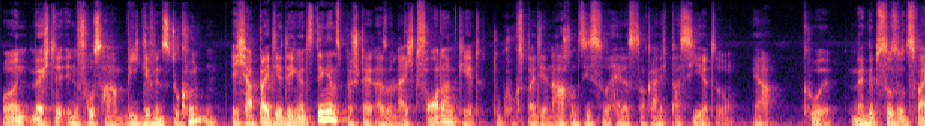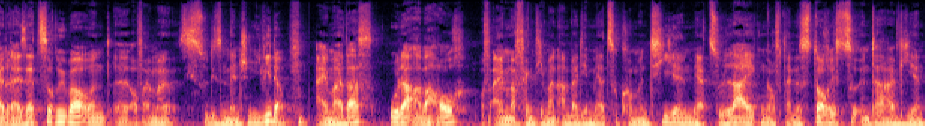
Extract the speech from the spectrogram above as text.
und möchte Infos haben. Wie gewinnst du Kunden? Ich habe bei dir Dingens Dingens bestellt, also leicht fordernd geht. Du guckst bei dir nach und siehst so, hey, das ist doch gar nicht passiert. So, ja, cool. Und dann gibst du so zwei, drei Sätze rüber und äh, auf einmal siehst du diesen Menschen nie wieder. Einmal das oder aber auch, auf einmal fängt jemand an, bei dir mehr zu kommentieren, mehr zu liken, auf deine Stories zu interagieren,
